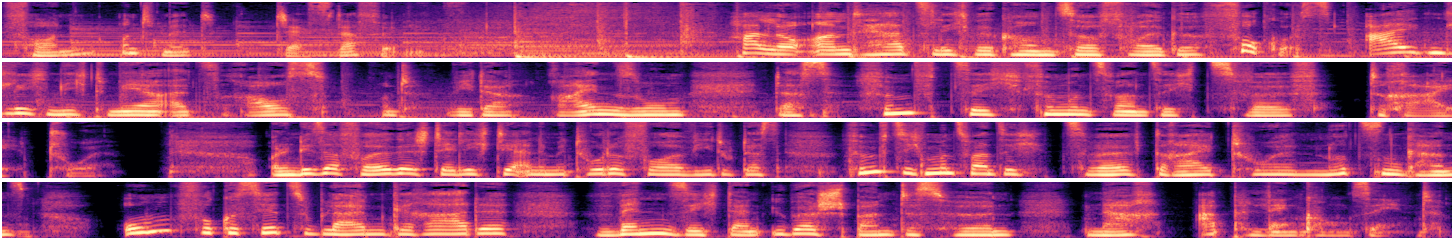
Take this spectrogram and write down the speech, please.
von und mit Jester Phoenix. Hallo und herzlich willkommen zur Folge Fokus. Eigentlich nicht mehr als raus und wieder reinzoomen. Das 50 25 12 3 Tool. Und in dieser Folge stelle ich dir eine Methode vor, wie du das 50, 25, 12, 3 Tool nutzen kannst, um fokussiert zu bleiben, gerade wenn sich dein überspanntes Hirn nach Ablenkung sehnt.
